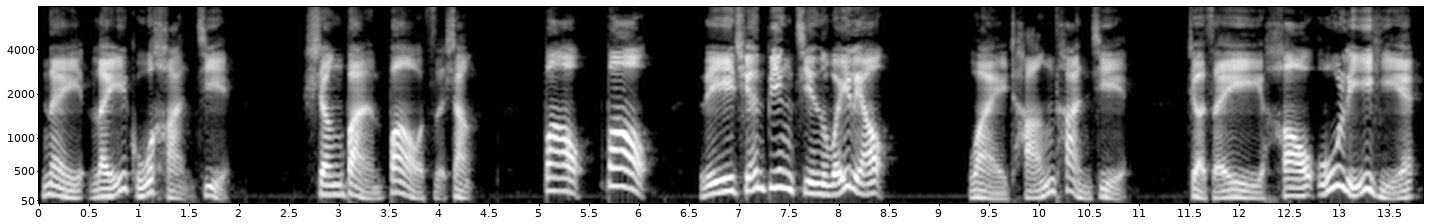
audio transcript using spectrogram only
内擂鼓喊介，声办报子上报报，李全兵紧围了。外长叹界，这贼好无礼也。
